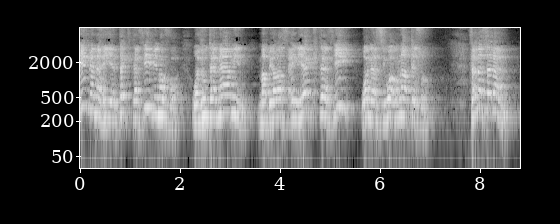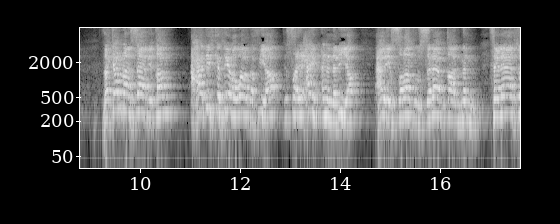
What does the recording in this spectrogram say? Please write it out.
إنما هي تكتفي بمرفوع. وذو تمام ما برفع يكتفي وما سواه ناقص. فمثلا ذكرنا سابقا أحاديث كثيرة ورد فيها في الصحيحين أن النبي عليه الصلاة والسلام قال من ثلاث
